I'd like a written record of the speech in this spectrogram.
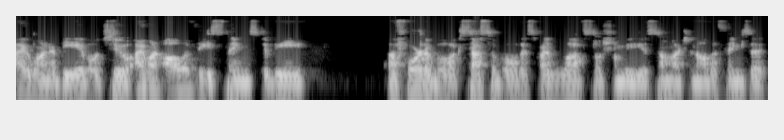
I want to be able to, I want all of these things to be affordable, accessible. That's why I love social media so much and all the things that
